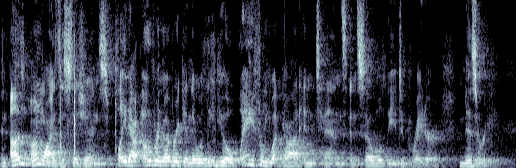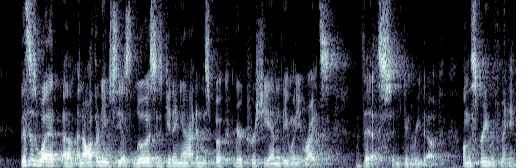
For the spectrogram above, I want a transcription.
And unwise decisions played out over and over again, they will lead you away from what God intends and so will lead to greater misery. This is what um, an author named C.S. Lewis is getting at in his book, Mere Christianity, when he writes this. And you can read up on the screen with me.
